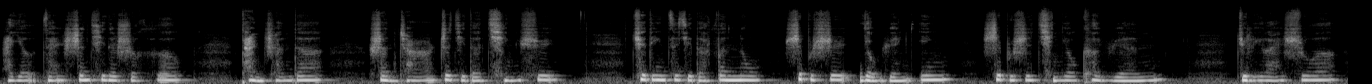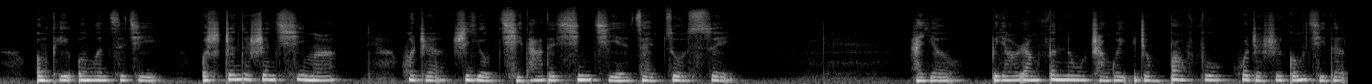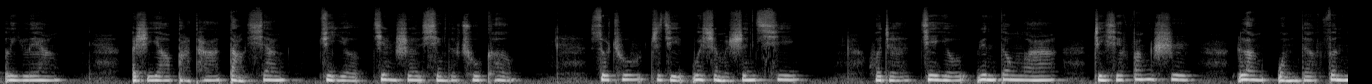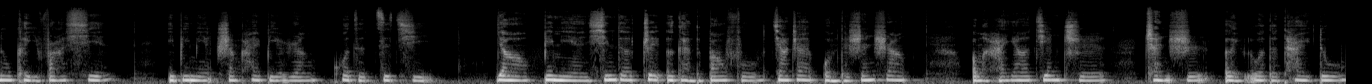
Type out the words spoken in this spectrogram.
还有在生气的时候，坦诚的审查自己的情绪，确定自己的愤怒是不是有原因，是不是情有可原。举例来说，我们可以问问自己：我是真的生气吗？或者是有其他的心结在作祟，还有不要让愤怒成为一种报复或者是攻击的力量，而是要把它导向具有建设性的出口，说出自己为什么生气，或者借由运动啊这些方式，让我们的愤怒可以发泄，以避免伤害别人或者自己。要避免新的罪恶感的包袱加在我们的身上，我们还要坚持。诚实磊落的态度，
